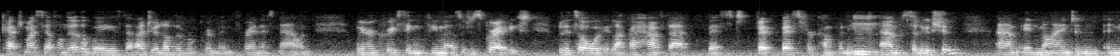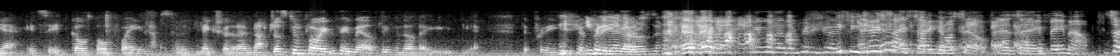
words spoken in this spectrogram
catch myself on the other way. Is that I do a lot of recruitment for NS now, and we're increasing females, which is great. But it's always like I have that best best for company Mm. um, solution um, in mind, and, and yeah, it's it goes both ways. Absolutely. Make sure that I'm not just employing females, even though they yeah they're pretty they're Even pretty though they're good. even though they're pretty good. If you do say so yourself as a female. So,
